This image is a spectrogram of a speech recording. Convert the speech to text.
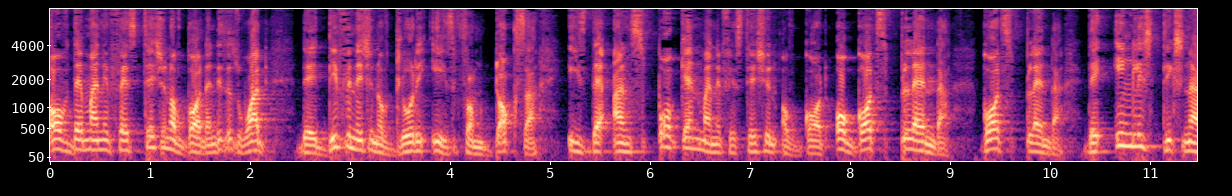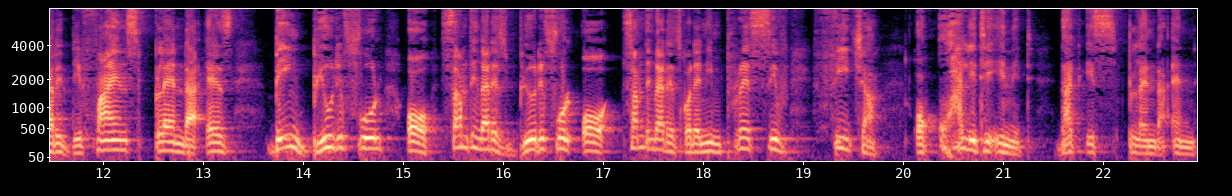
of the manifestation of God. And this is what the definition of glory is from doxa is the unspoken manifestation of God or God's splendor. God's splendor. The English dictionary defines splendor as being beautiful or something that is beautiful or something that has got an impressive feature or quality in it. That is splendor. And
